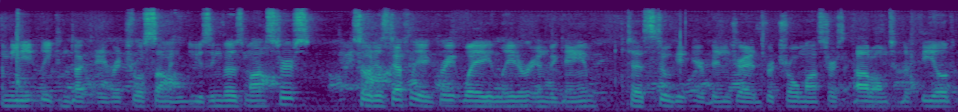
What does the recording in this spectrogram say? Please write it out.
immediately conduct a ritual summon using those monsters. So it is definitely a great way later in the game to still get your Vendread ritual monsters out onto the field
